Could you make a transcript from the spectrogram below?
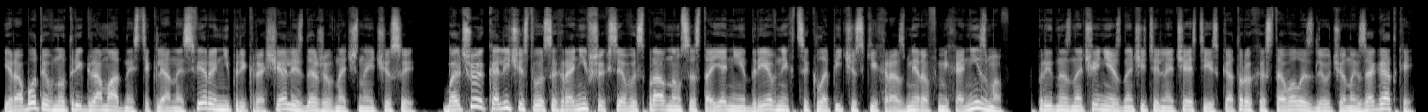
и работы внутри громадной стеклянной сферы не прекращались даже в ночные часы. Большое количество сохранившихся в исправном состоянии древних циклопических размеров механизмов, предназначение значительной части из которых оставалось для ученых загадкой.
